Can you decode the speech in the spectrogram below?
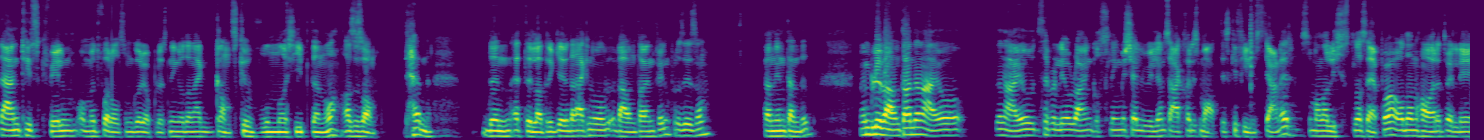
det er en tysk film om et forhold som går i oppløsning, og den er ganske vond og kjip, den òg. Altså sånn den, den etterlater ikke Det er ikke noe Valentine-film, for å si det sånn. Pun intended. Men Blue Valentine den er jo den er jo selvfølgelig og Ryan Gosling Michelle Williams er karismatiske filmstjerner som man har lyst til å se på, og den har et veldig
